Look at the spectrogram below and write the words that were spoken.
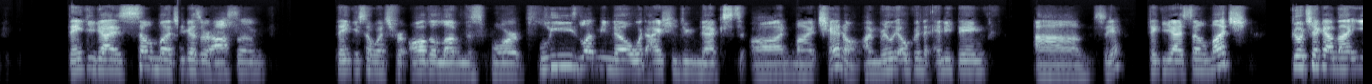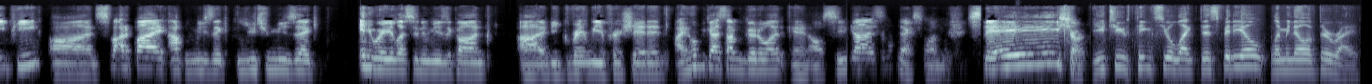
thank you guys so much. You guys are awesome. Thank you so much for all the love and the support. Please let me know what I should do next on my channel. I'm really open to anything. Um, so yeah, thank you guys so much. Go check out my EP on Spotify, Apple Music, YouTube Music, anywhere you listen to music on. Uh, it'd be greatly appreciated. I hope you guys have a good one, and I'll see you guys in the next one. Stay sharp. YouTube thinks you'll like this video. Let me know if they're right.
